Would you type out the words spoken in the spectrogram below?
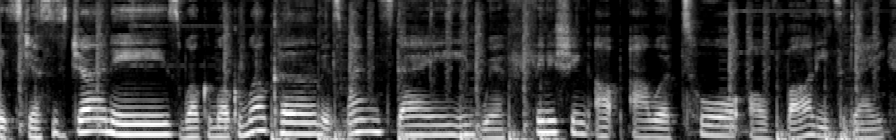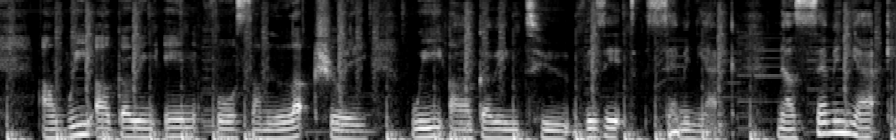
It's Jess's Journeys. Welcome, welcome, welcome. It's Wednesday. We're finishing up our tour of Bali today, and we are going in for some luxury. We are going to visit Seminyak. Now, Seminyak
